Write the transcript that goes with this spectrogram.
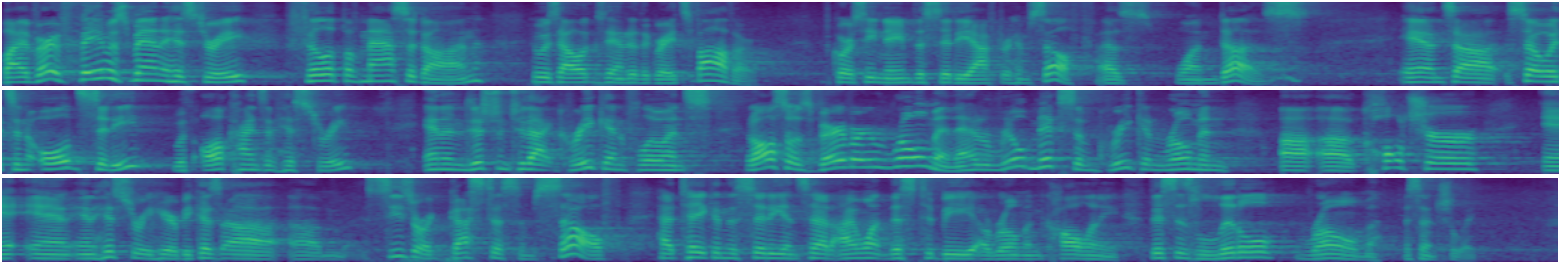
by a very famous man in history, Philip of Macedon, who was Alexander the Great's father. Of course, he named the city after himself, as one does. And uh, so it's an old city with all kinds of history. And in addition to that Greek influence, it also is very, very Roman. It had a real mix of Greek and Roman uh, uh, culture and, and, and, history here because uh, um, Caesar Augustus himself had taken the city and said, I want this to be a Roman colony. This is little Rome, essentially.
